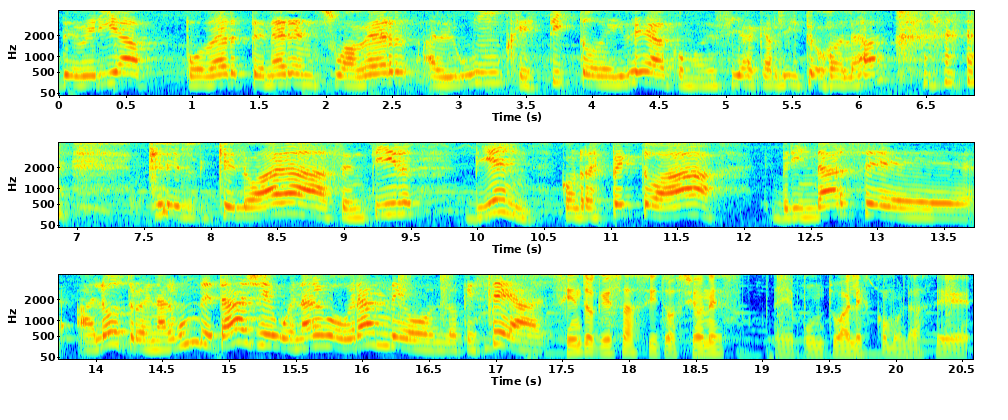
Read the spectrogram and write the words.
debería poder tener en su haber algún gestito de idea, como decía Carlito Balá, que, lo haga sentir bien con respecto a brindarse al otro en algún detalle o en algo grande o en lo que sea. Siento que esas situaciones eh, puntuales como las de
